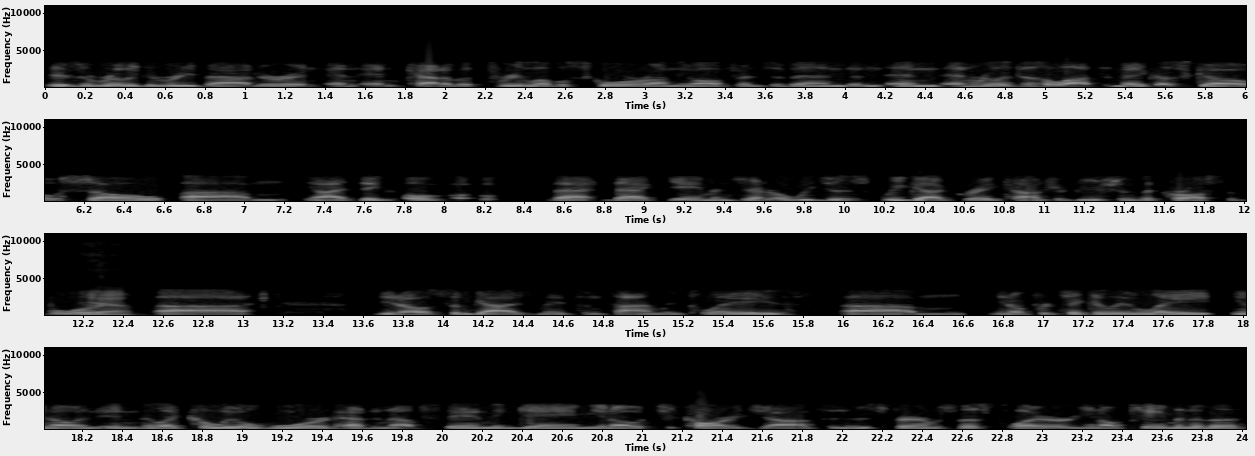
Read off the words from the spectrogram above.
is a really good rebounder and, and, and kind of a three level scorer on the offensive end and, and, and really does a lot to make us go. So, um, you know, I think oh, oh, that, that game in general, we just, we got great contributions across the board. Yeah. Uh, you know, some guys made some timely plays, um, you know, particularly late, you know, and, and like Khalil Ward had an outstanding game, you know, Jakari Johnson, who's Ferrum's best player, you know, came into the,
